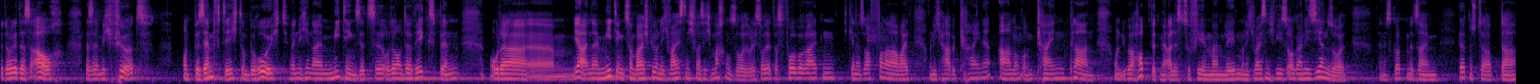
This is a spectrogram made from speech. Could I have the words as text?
bedeutet das auch, dass er mich führt und besänftigt und beruhigt, wenn ich in einem Meeting sitze oder unterwegs bin oder ähm, ja, in einem Meeting zum Beispiel und ich weiß nicht, was ich machen soll oder ich soll etwas vorbereiten, ich kenne das oft von der Arbeit und ich habe keine Ahnung und keinen Plan und überhaupt wird mir alles zu viel in meinem Leben und ich weiß nicht, wie ich es organisieren soll. Dann ist Gott mit seinem Hirtenstab da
